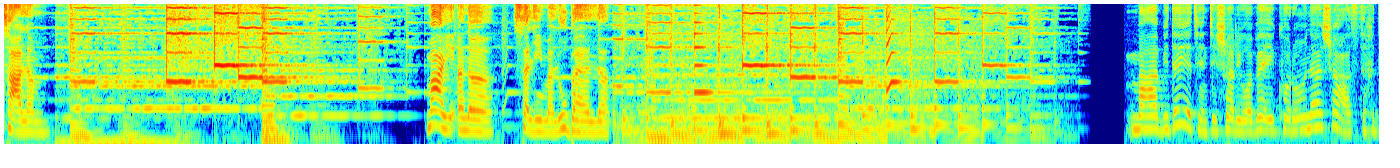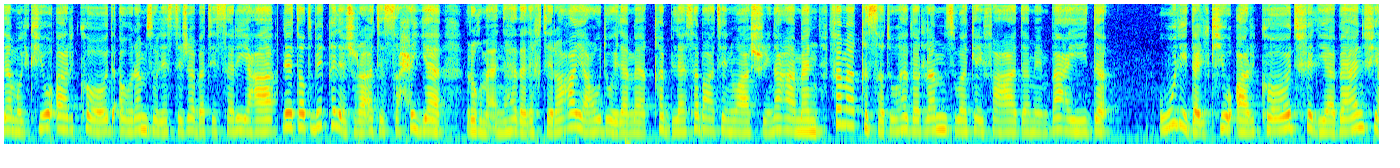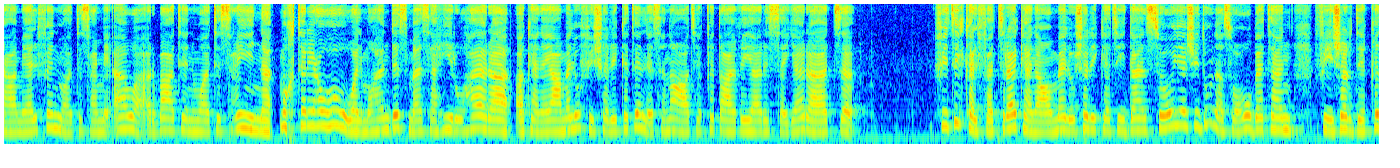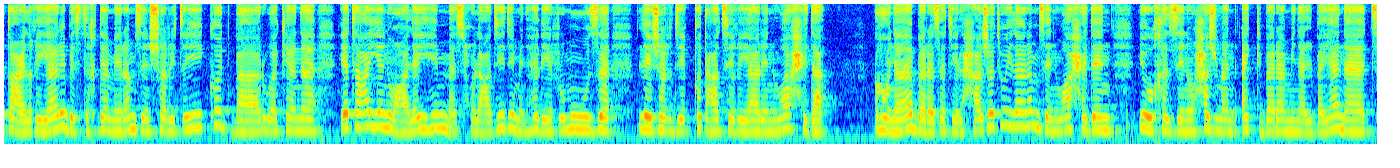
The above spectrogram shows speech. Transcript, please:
تعلم؟ معي أنا سليمة لوبال مع بداية انتشار وباء كورونا شاع استخدام ال QR code أو رمز الاستجابة السريعة لتطبيق الإجراءات الصحية رغم أن هذا الاختراع يعود إلى ما قبل 27 عاما فما قصة هذا الرمز وكيف عاد من بعيد؟ ولد ال QR code في اليابان في عام 1994 مخترعه هو المهندس ماساهيرو هارا وكان يعمل في شركة لصناعة قطع غيار السيارات. في تلك الفترة كان عمال شركة دانسو يجدون صعوبة في جرد قطع الغيار باستخدام رمز شرطي code-barres وكان يتعين عليهم مسح العديد من هذه الرموز لجرد قطعة غيار واحدة. هنا برزت الحاجة إلى رمز واحد يخزن حجما أكبر من البيانات.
